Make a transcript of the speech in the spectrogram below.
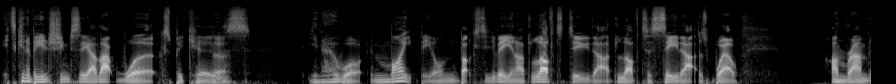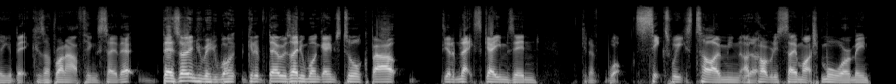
it's going to be interesting to see how that works because you know what it might be on BUCS TV and I'd love to do that. I'd love to see that as well. I'm rambling a bit because I've run out of things to say. There, there's only really one. There was only one game to talk about. You know, next game's in kind of what six weeks time. I mean, I can't really say much more. I mean,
